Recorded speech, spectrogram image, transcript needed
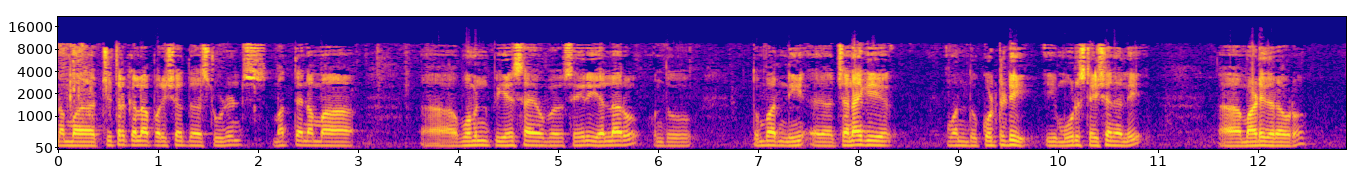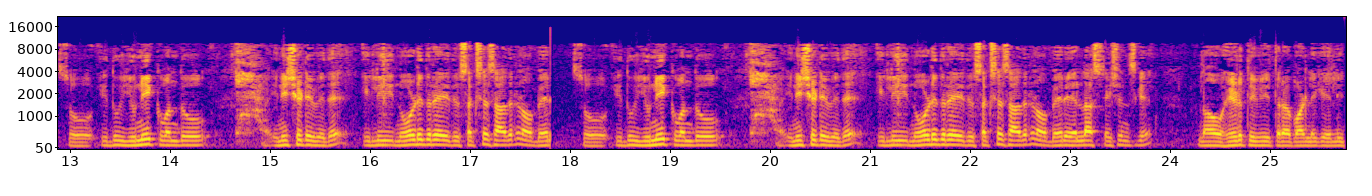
ನಮ್ಮ ಚಿತ್ರಕಲಾ ಪರಿಷತ್ ಸ್ಟೂಡೆಂಟ್ಸ್ ಮತ್ತೆ ನಮ್ಮ ವುಮೆನ್ ಪಿ ಎಸ್ ಐ ಒಬ್ಬ ಸೇರಿ ಎಲ್ಲರೂ ಒಂದು ತುಂಬ ನೀ ಚೆನ್ನಾಗಿ ಒಂದು ಕೊಠಡಿ ಈ ಮೂರು ಸ್ಟೇಷನಲ್ಲಿ ಮಾಡಿದ್ದಾರೆ ಅವರು. ಸೊ ಇದು ಯುನೀಕ್ ಒಂದು ಇನಿಷಿಯೇಟಿವ್ ಇದೆ. ಇಲ್ಲಿ ನೋಡಿದರೆ ಇದು ಸಕ್ಸಸ್ ಆದರೆ ನಾವು ಬೇರೆ ಸೊ ಇದು ಯುನೀಕ್ ಒಂದು ಇನಿಷಿಯೇಟಿವ್ ಇದೆ. ಇಲ್ಲಿ ನೋಡಿದರೆ ಇದು ಸಕ್ಸಸ್ ಆದರೆ ನಾವು ಬೇರೆ ಎಲ್ಲ ಸ್ಟೇಷನ್ಸ್ಗೆ ನಾವು ಹೇಳ್ತೀವಿ ಈ ಥರ ಮಾಡಲಿಕ್ಕೆ. ಇಲ್ಲಿ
